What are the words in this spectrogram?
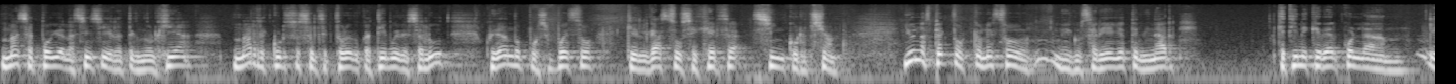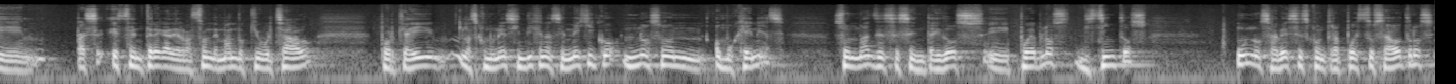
más apoyo a la ciencia y a la tecnología, más recursos al sector educativo y de salud, cuidando, por supuesto, que el gasto se ejerza sin corrupción. Y un aspecto, con esto me gustaría ya terminar, que tiene que ver con la, eh, pues, esta entrega del bastón de mando que hubo el sábado, porque ahí las comunidades indígenas en México no son homogéneas, son más de 62 eh, pueblos distintos, unos a veces contrapuestos a otros,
